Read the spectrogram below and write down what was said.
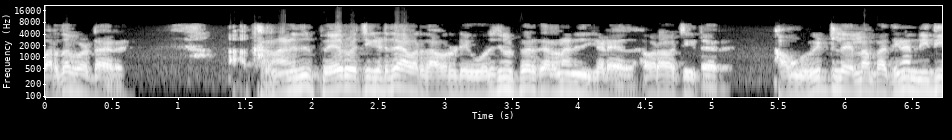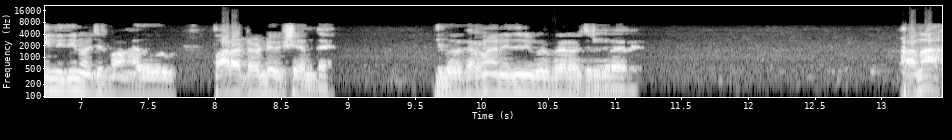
வருத்தப்பட்டார். கருணாநிதி பேர் வச்சுக்கிட்டதே அவர் அவருடைய ஒரிஜினல் பேர் கருணாநிதி கிடையாது. அவராக வச்சுக்கிட்டாரு. அவங்க வீட்டில் எல்லாம் பார்த்தீங்கன்னா நிதி நிதின்னு வச்சுருப்பாங்க. அது ஒரு பாராட்ட வேண்டிய விஷயந்தான் இவர் கருணாநிதினு இவர் பேரை வச்சுருக்கிறாரு. ஆனால்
